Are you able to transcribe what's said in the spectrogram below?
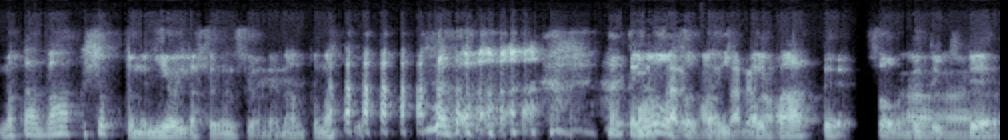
またワークショップの匂いがするんですよね、なんとなく。なんか要素がいっぱいバーって、そう、出てきて、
